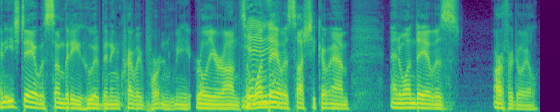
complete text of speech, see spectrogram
and each day it was somebody who had been incredibly important to me earlier on. So Yeah, one yeah, day yeah. it was Sachiko M, and one day it was Arthur Doyle.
